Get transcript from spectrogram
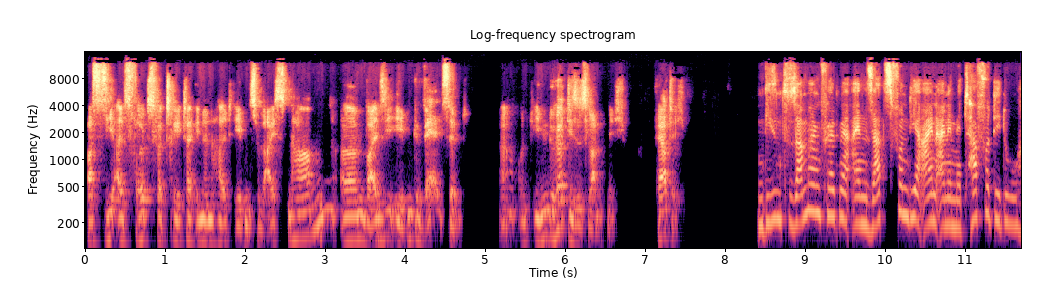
was sie als VolksvertreterInnen halt eben zu leisten haben, ähm, weil sie eben gewählt sind. Ja? Und ihnen gehört dieses Land nicht. Fertig. In diesem Zusammenhang fällt mir ein Satz von dir ein, eine Metapher, die du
